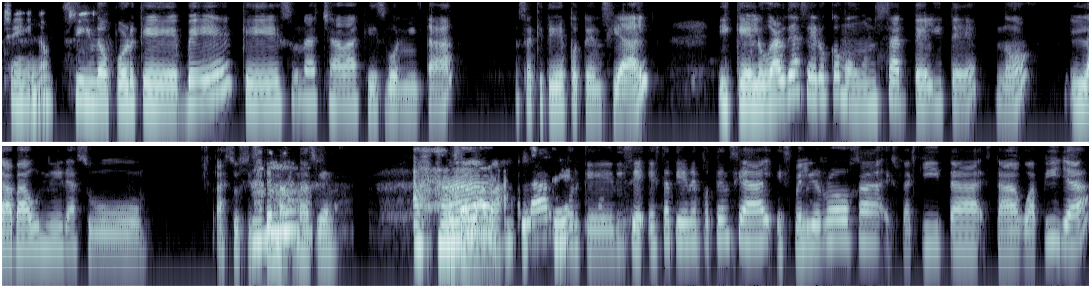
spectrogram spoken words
Sí, no. sino porque ve que es una chava que es bonita, o sea, que tiene potencial y que en lugar de hacer como un satélite, ¿no? La va a unir a su a su sistema, Ah, más bien. O sea, la ajá, va a jalar ¿viste? porque dice, esta tiene potencial, es pelirroja, es flaquita, está guapilla,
